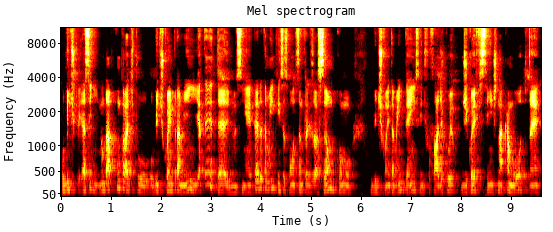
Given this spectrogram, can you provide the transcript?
O Bitcoin, assim, não dá para comparar, tipo, o Bitcoin para mim, e até a Ethereum, assim, a Ethereum também tem seus pontos de centralização, como o Bitcoin também tem, se a gente for falar de, co de coeficiente Nakamoto, né,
